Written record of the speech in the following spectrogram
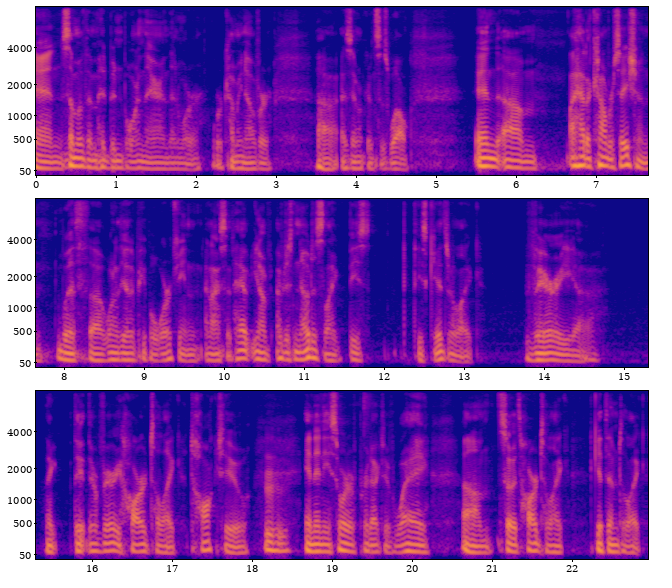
and some of them had been born there and then were were coming over uh, as immigrants as well. And um, I had a conversation with uh, one of the other people working, and I said, "Hey, you know, I've, I've just noticed like these these kids are like very uh, like they, they're very hard to like talk to in any sort of productive way. Um, so it's hard to like get them to like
